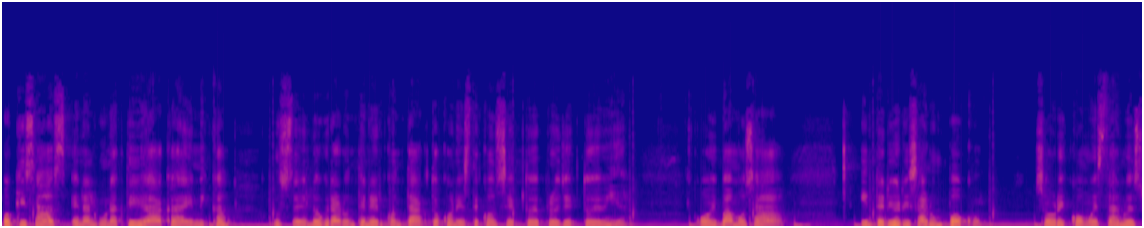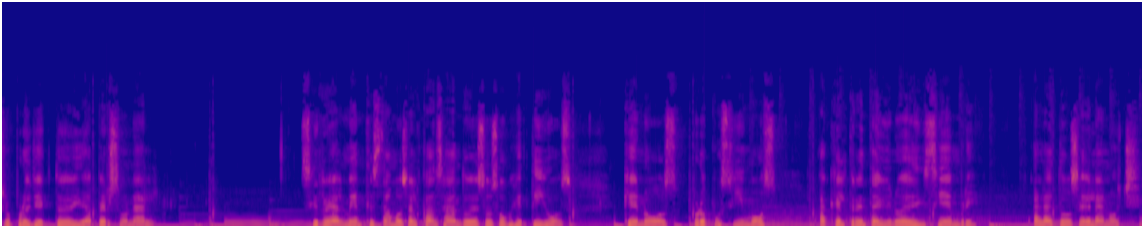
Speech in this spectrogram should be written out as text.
o quizás en alguna actividad académica ustedes lograron tener contacto con este concepto de proyecto de vida. Hoy vamos a interiorizar un poco sobre cómo está nuestro proyecto de vida personal si realmente estamos alcanzando esos objetivos que nos propusimos aquel 31 de diciembre a las 12 de la noche.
